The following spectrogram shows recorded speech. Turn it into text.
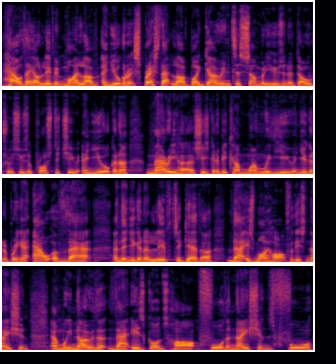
how they are living my love, and you're going to express that love by going to somebody who's an adulteress, who's a prostitute, and you're going to marry her. She's going to become one with you, and you're going to bring her out of that, and then you're going to live together. That is my heart for this nation. And we know that that is God's heart for the nations, for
